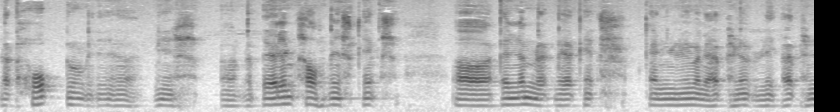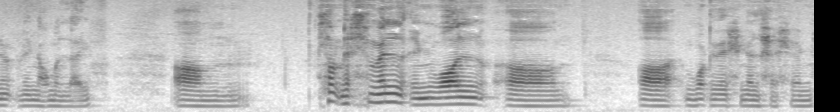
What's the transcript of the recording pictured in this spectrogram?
that hope to uh, these, uh, the parents of these kids, uh, tell them that their kids can live an absolutely, absolutely normal life. Um, so this will involve uh, uh, sessions.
